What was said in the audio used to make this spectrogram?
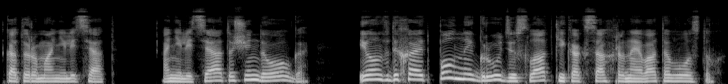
к которому они летят. Они летят очень долго, и он вдыхает полной грудью сладкий, как сахарная вата, воздух.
